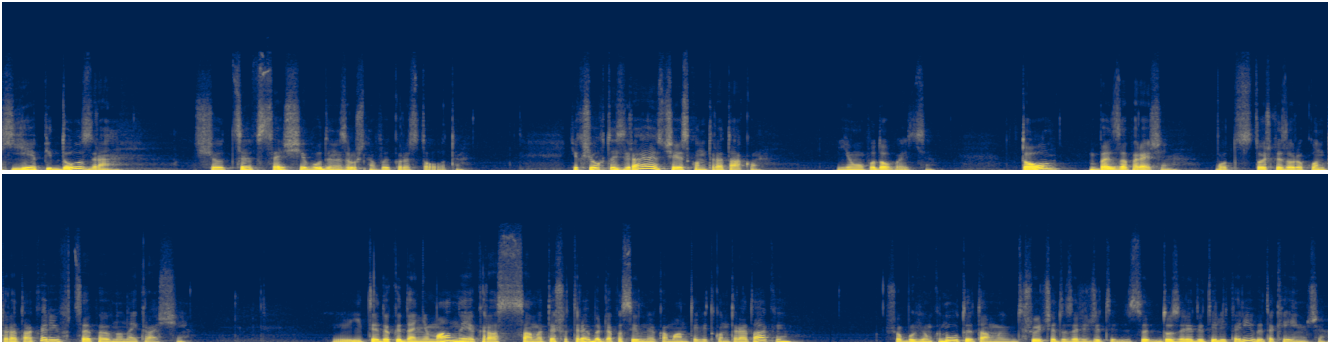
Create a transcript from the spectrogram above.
є підозра, що це все ще буде незручно використовувати. Якщо хтось грає через контратаку, йому подобається, то без заперечень. От з точки зору контратакерів, це, певно, найкращий. І те докидання мани якраз саме те, що треба для пасивної команди від контратаки, щоб увімкнути, там, швидше дозарядити, дозарядити лікарів і таке інше.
